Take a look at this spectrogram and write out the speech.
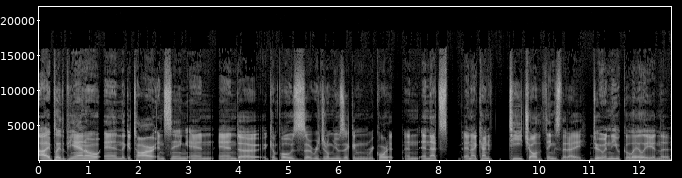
I play the piano and the guitar and sing and and uh, compose original music and record it. And and that's and I kind of teach all the things that I do and the ukulele and the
